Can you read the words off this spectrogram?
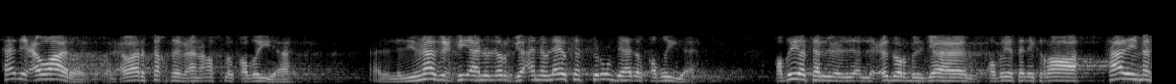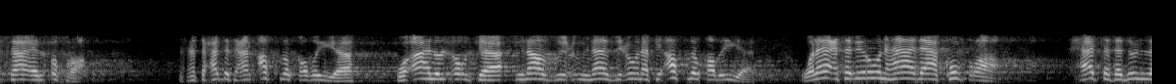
هذه عوارض. والعوارض تختلف عن أصل القضية. الذي ينازع فيه أهل الإرجاء أنهم لا يكفرون بهذه القضية. قضية العذر بالجهل قضية الإكراه هذه مسائل أخرى. نحن نتحدث عن أصل القضية. وأهل الإرجاء ينازعون في أصل القضية ولا يعتبرون هذا كفرا حتى تدل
